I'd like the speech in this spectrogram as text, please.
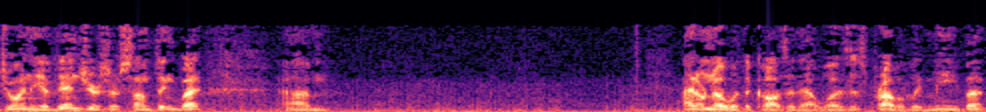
Join the Avengers or something, but um, I don't know what the cause of that was. It's probably me, but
